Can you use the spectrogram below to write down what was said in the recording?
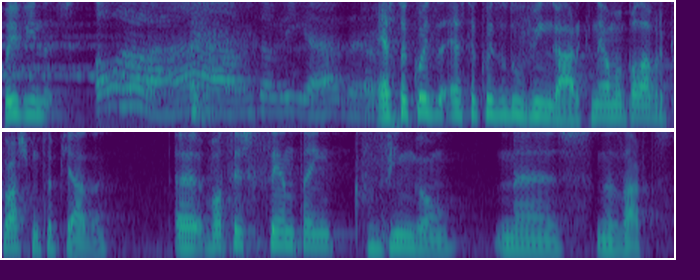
Bem-vindas. Olá, muito obrigada. Esta coisa, esta coisa do vingar, que não é uma palavra que eu acho muita piada, uh, vocês sentem que vingam nas, nas artes?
